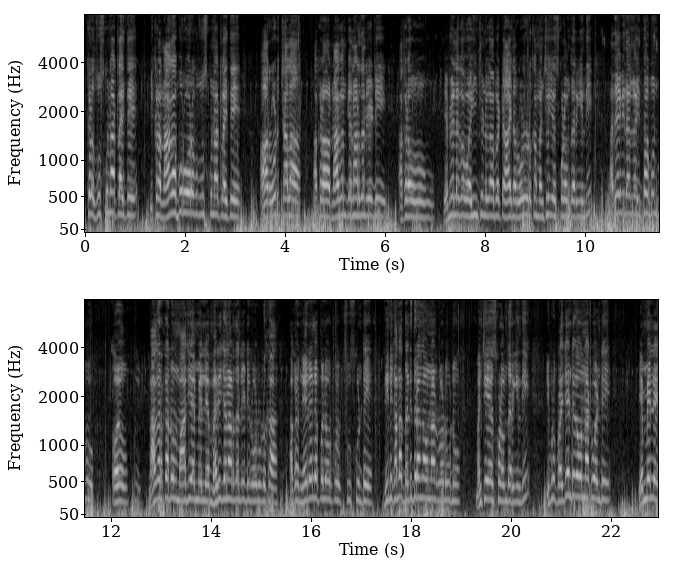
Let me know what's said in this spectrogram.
ఇక్కడ చూసుకున్నట్లయితే ఇక్కడ నాగాపూర్ వరకు చూసుకున్నట్లయితే ఆ రోడ్డు చాలా అక్కడ నాగం జనార్దన్ రెడ్డి అక్కడ ఎమ్మెల్యేగా వహించిండు కాబట్టి ఆయన రోడ్డు ఉడక మంచిగా చేసుకోవడం జరిగింది. అదేవిధంగా ఇంత మునుపు ఆ, నాగర్ కర్నూలు మాజీ ఎమ్మెల్యే మర్రి జనార్దన్ రెడ్డి రోడ్డు ఉడక అక్కడ నేరేళ్ళపల్లి వరకు చూసుకుంటే దీనికన్నా దరిద్రంగా ఉన్న రోడ్డును మంచిగా చేసుకోవడం జరిగింది. ఇప్పుడు ప్రజెంట్గా ఉన్నటువంటి ఎమ్మెల్యే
